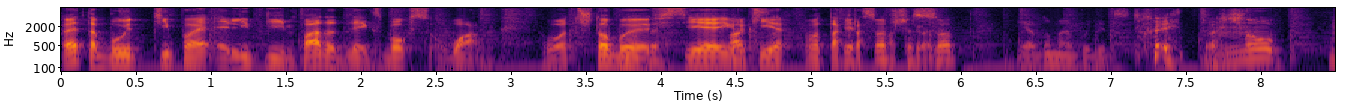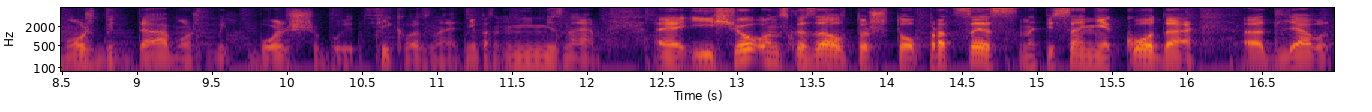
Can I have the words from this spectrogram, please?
это будет типа элит геймпада для Xbox One. Вот, чтобы ну, все игроки вот так 500, рассматривали. 600 я думаю, будет стоить точно. Ну, может быть, да, может быть, больше будет. Фиг его знает, не, не, не знаем. Э, и еще он сказал то, что процесс написания кода э, для вот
